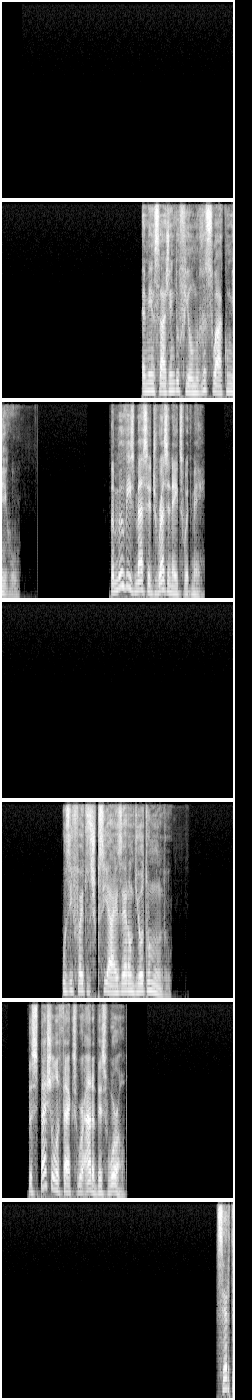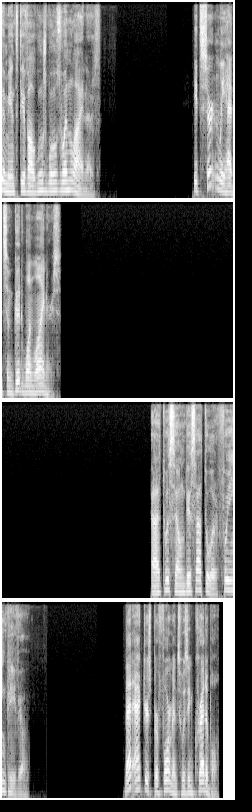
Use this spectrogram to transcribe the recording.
A mensagem do filme ressoa comigo. The movie's message resonates with me. Os efeitos especiais eram de outro mundo. The special effects were out of this world. Certamente teve alguns bons one-liners. It certainly had some good one A atuação desse ator foi incrível. That actor's performance was incredible.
